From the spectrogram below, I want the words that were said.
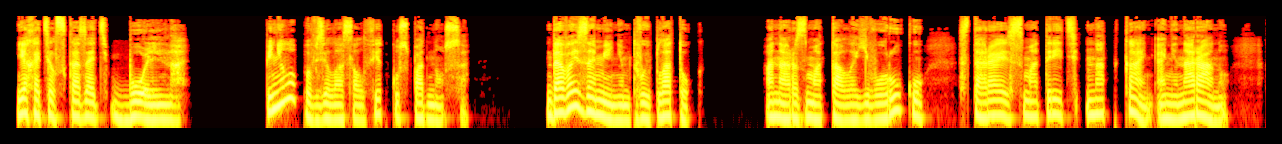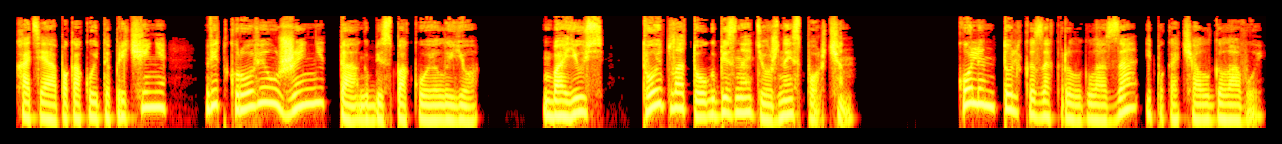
Я хотел сказать «больно». Пенелопа взяла салфетку с подноса. «Давай заменим твой платок». Она размотала его руку, стараясь смотреть на ткань, а не на рану, хотя по какой-то причине вид крови уже не так беспокоил ее. «Боюсь, твой платок безнадежно испорчен». Колин только закрыл глаза и покачал головой.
